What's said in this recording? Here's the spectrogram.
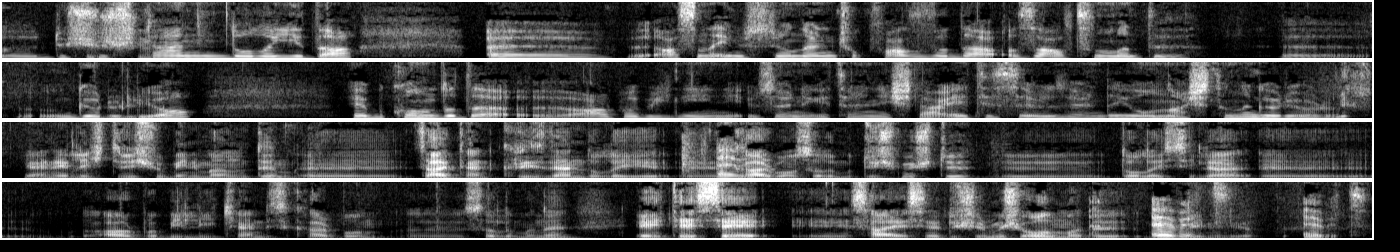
e, düşüşten dolayı da e, aslında emisyonların çok fazla da azaltılmadığı e, görülüyor. E, bu konuda da e, Avrupa Birliği'ni üzerine getiren işler ETS üzerinde yoğunlaştığını görüyoruz. Yani eleştiri şu benim anladığım. e, zaten krizden dolayı e, Evet. karbon salımı düşmüştü. E, dolayısıyla e, Avrupa Birliği kendisi karbon e, salımını ETS e, sayesinde düşürmüş olmadı Evet. deniliyor. Evet.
